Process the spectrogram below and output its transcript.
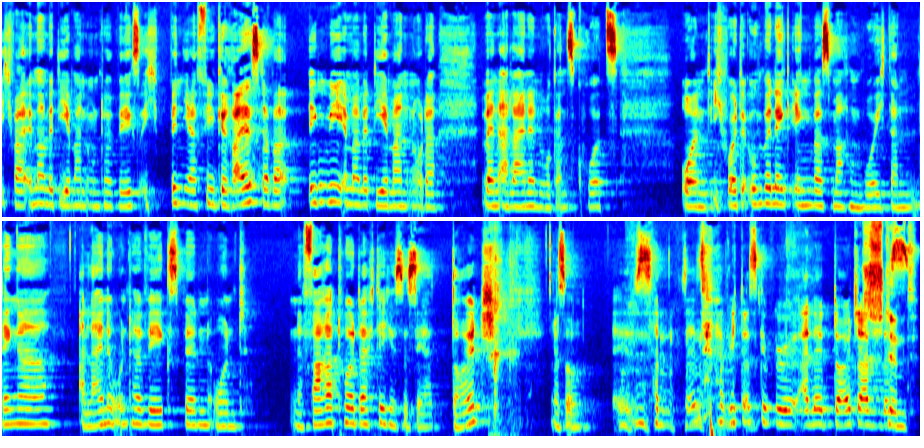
Ich war immer mit jemandem unterwegs. Ich bin ja viel gereist, aber irgendwie immer mit jemandem oder wenn alleine nur ganz kurz. Und ich wollte unbedingt irgendwas machen, wo ich dann länger alleine unterwegs bin und eine Fahrradtour, dachte ich, es ist sehr deutsch. Also, es hat, jetzt habe ich das Gefühl, alle Deutsche haben Stimmt.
